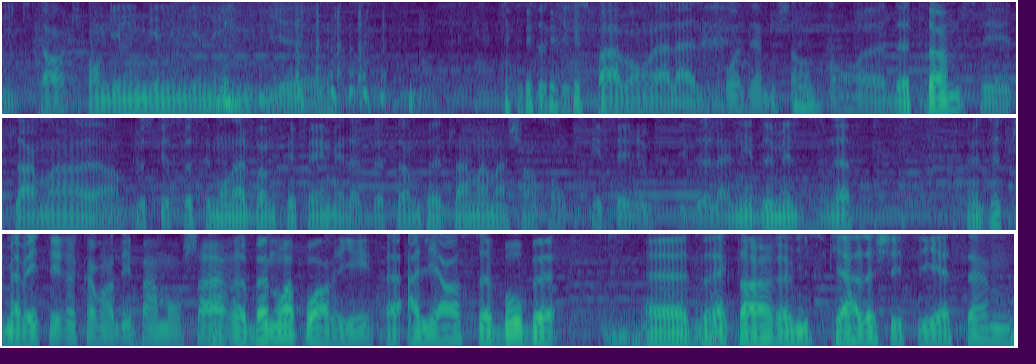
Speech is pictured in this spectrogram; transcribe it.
des guitares qui font guiling, guiling, guiling. puis c'est ça, c'est super bon. La, la troisième chanson euh, de Thump, c'est clairement, euh, en plus que ça, c'est mon album préféré, mais la de Thump est clairement ma chanson préférée aussi de l'année 2019. C'est un disque qui m'avait été recommandé par mon cher euh, Benoît Poirier, euh, alias Bobe, euh, directeur euh, musical chez CSM.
